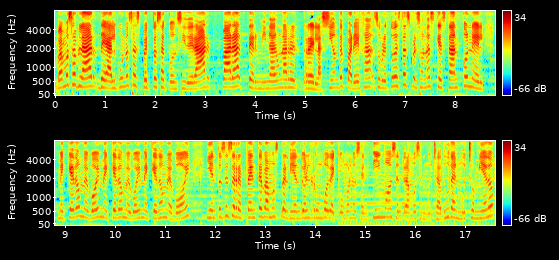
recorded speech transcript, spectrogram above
Vamos a hablar de algunos aspectos a considerar para terminar una relación de pareja, sobre todo estas personas que están con el me quedo, me voy, me quedo, me voy, me quedo, me voy, y entonces de repente vamos perdiendo el rumbo de cómo nos sentimos, entramos en mucha duda, en mucho miedo,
